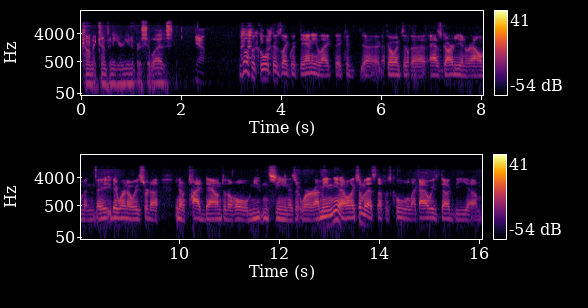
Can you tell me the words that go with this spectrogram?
comic company or universe it was. It's also cool because, like, with Danny, like they could uh, go into the Asgardian realm, and they they weren't always sort of you know tied down to the whole mutant scene, as it were. I mean, you know, like some of that stuff was cool. Like I always dug the um,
